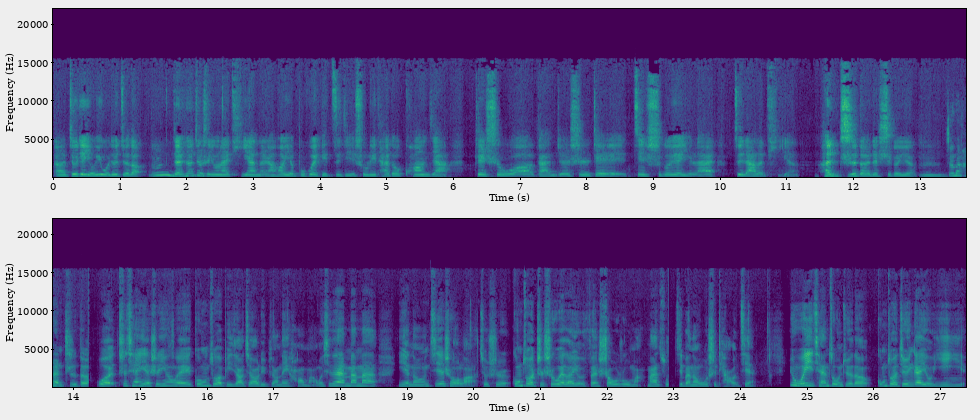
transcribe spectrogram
呃，纠结犹豫，我就觉得，嗯，人生就是用来体验的，然后也不会给自己树立太多框架，这是我感觉是这近十个月以来最大的体验，很值得这十个月，嗯，真的很值得。我之前也是因为工作比较焦虑、比较内耗嘛，我现在慢慢也能接受了，就是工作只是为了有一份收入嘛，满足基本的物质条件。因为我以前总觉得工作就应该有意义。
